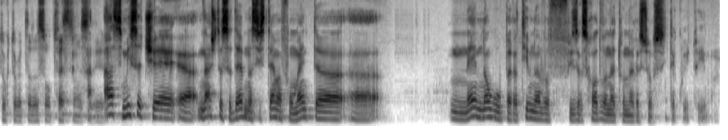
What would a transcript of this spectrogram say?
структурата да съответства на съдилищата? Аз мисля, че а, нашата съдебна система в момента а, не е много оперативна в изразходването на ресурсите, които имаме.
